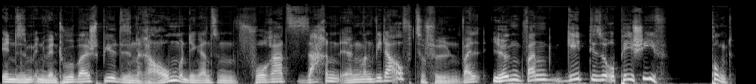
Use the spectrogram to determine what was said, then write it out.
in diesem Inventurbeispiel diesen Raum und den ganzen Vorratssachen irgendwann wieder aufzufüllen. Weil irgendwann geht diese OP schief. Punkt.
